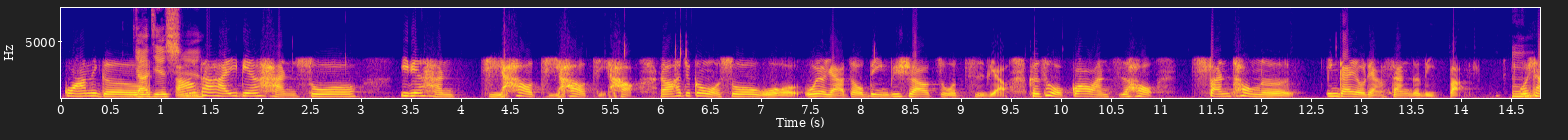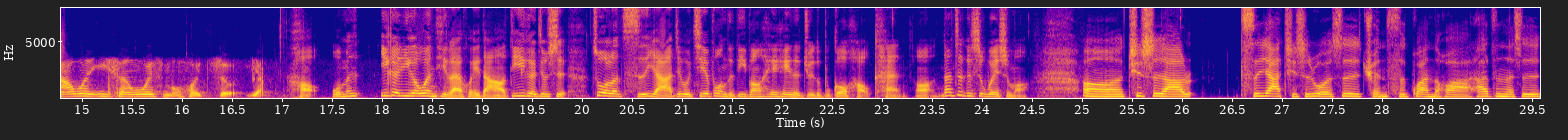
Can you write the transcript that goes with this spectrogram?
刮那个牙结石，然后他还一边喊说一边喊几号几号几号，然后他就跟我说我我有牙周病，必须要做治疗。可是我刮完之后酸痛了，应该有两三个礼拜。我想要问医生为什么会这样？好，我们一个一个问题来回答啊。第一个就是做了瓷牙，结果接缝的地方黑黑的，觉得不够好看啊。那这个是为什么？呃，其实啊，瓷牙其实如果是全瓷冠的话，它真的是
